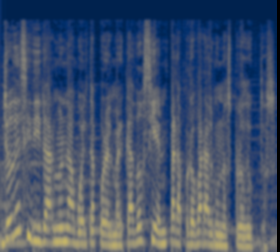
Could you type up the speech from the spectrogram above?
Yo decidí darme una vuelta por el mercado 100 para probar algunos productos.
